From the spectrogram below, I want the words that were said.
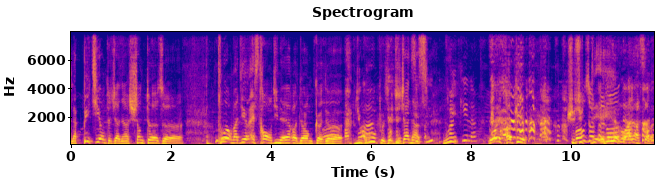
la pétillante Diana, chanteuse. euh, on va dire extraordinaire donc de, du groupe. Si, si, oui, tranquille. hein. oui, tranquille. Je Bonjour tout le monde. voilà, ça va.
